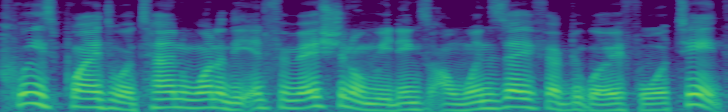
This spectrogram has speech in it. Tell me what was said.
please plan to attend one of the informational meetings on Wednesday, February 14th.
